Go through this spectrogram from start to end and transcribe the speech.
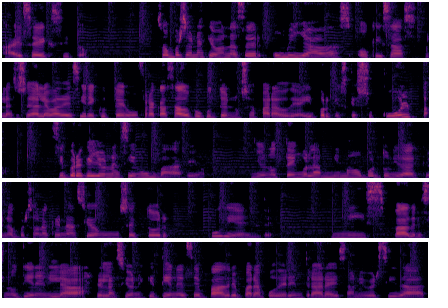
a ese éxito, son personas que van a ser humilladas o quizás la sociedad le va a decir que usted es un fracasado porque usted no se ha parado de ahí, porque es que es su culpa. Sí, pero es que yo nací en un barrio, yo no tengo las mismas oportunidades que una persona que nació en un sector pudiente. Mis padres no tienen las relaciones que tiene ese padre para poder entrar a esa universidad,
